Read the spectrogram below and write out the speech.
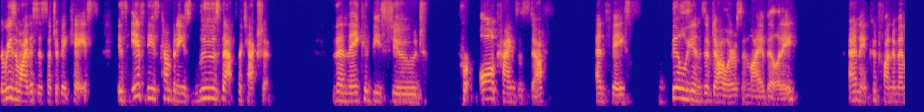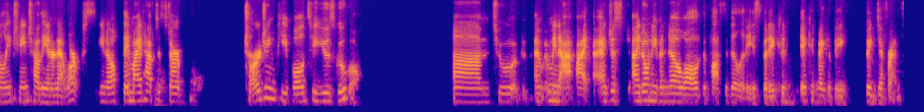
the reason why this is such a big case is if these companies lose that protection, then they could be sued for all kinds of stuff and face billions of dollars in liability. And it could fundamentally change how the internet works. You know, they might have to start charging people to use Google. Um, to, I mean, I, I, I just, I don't even know all of the possibilities, but it could, it could make a big, big difference.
